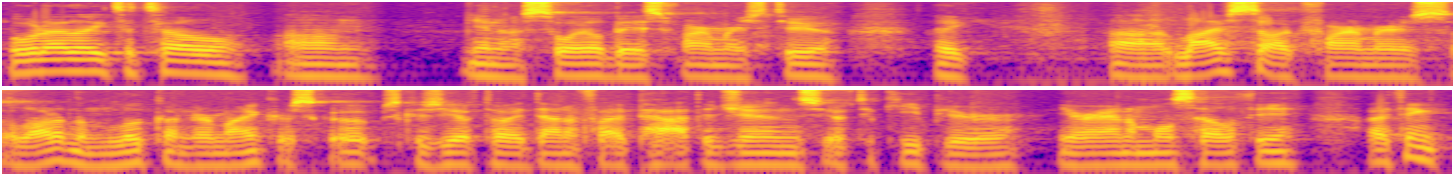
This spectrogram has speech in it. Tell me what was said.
What I like to tell um, you know, soil-based farmers too. Like uh, livestock farmers, a lot of them look under microscopes because you have to identify pathogens. You have to keep your your animals healthy. I think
